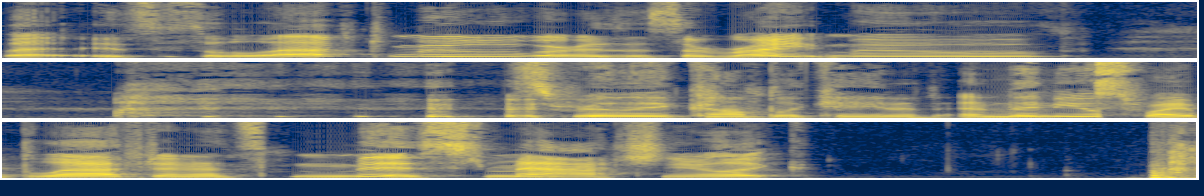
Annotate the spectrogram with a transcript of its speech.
but is this a left move or is this a right move? it's really complicated. And then you swipe left and it's missed match, and you're like, what?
